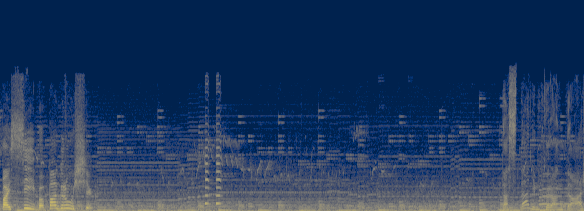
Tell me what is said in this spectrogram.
Спасибо, погрузчик! Достанем карандаш.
